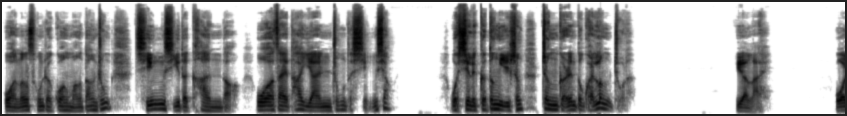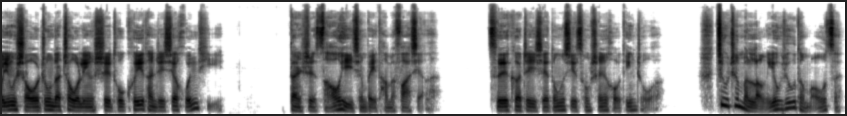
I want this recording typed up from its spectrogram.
我能从这光芒当中清晰的看到我在他眼中的形象。我心里咯噔一声，整个人都快愣住了。原来，我用手中的咒令试图窥探这些魂体，但是早已经被他们发现了。此刻，这些东西从身后盯着我，就这么冷悠悠的眸子，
